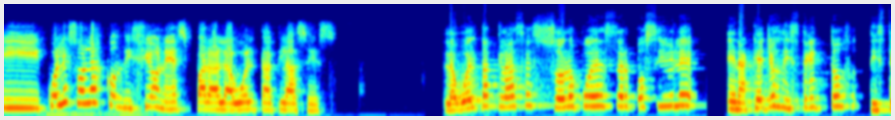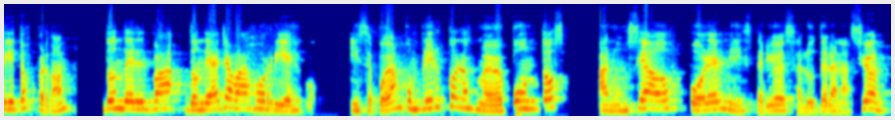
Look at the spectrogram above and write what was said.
¿Y cuáles son las condiciones para la vuelta a clases? La vuelta a clases solo puede ser posible en aquellos distritos, distritos perdón, donde, donde haya bajo riesgo y se puedan cumplir con los nueve puntos anunciados por el Ministerio de Salud de la Nación.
